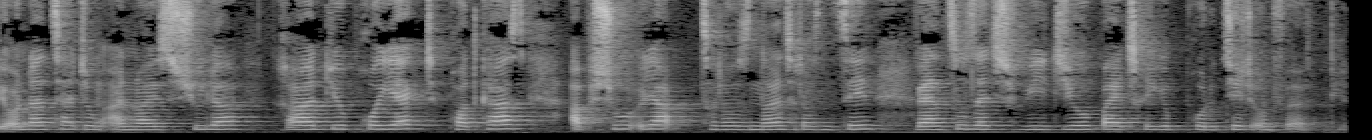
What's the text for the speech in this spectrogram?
die Online-Zeitung ein neues Schülerradioprojekt Podcast Ab Schuljahr 2009-2010 werden zusätzlich Videobeiträge produziert und veröffentlicht.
